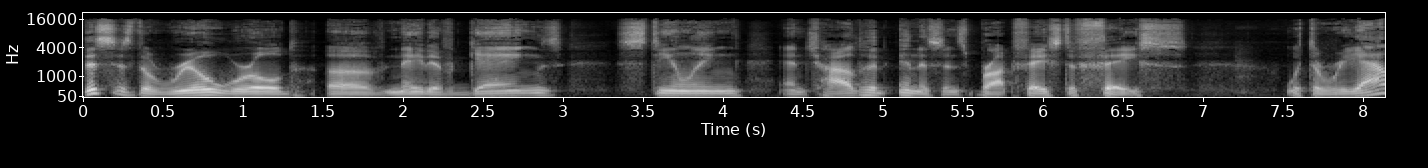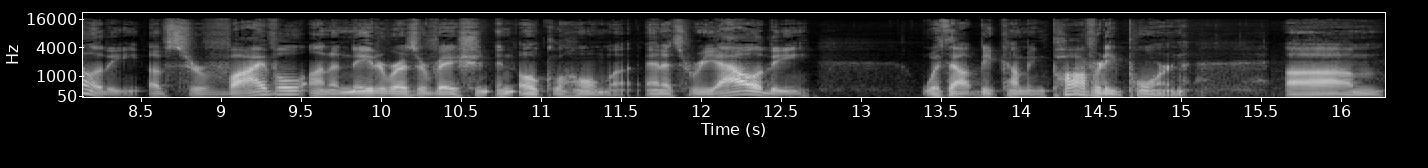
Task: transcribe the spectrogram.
This is the real world of native gangs, stealing, and childhood innocence brought face to face with the reality of survival on a native reservation in Oklahoma and its reality without becoming poverty porn. Um,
